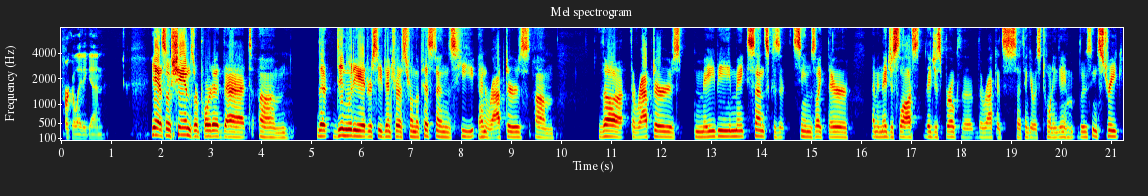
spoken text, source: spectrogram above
percolate again? Yeah, so Shams reported that um, that Dinwiddie had received interest from the Pistons, Heat, and Raptors. Um, the the Raptors maybe makes sense because it seems like they're. I mean, they just lost. They just broke the the Rockets. I think it was twenty game losing streak.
